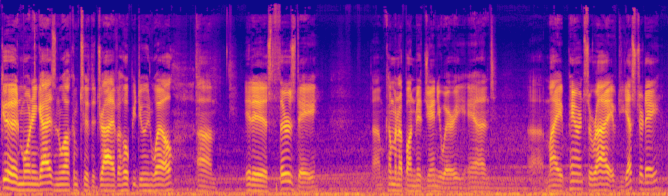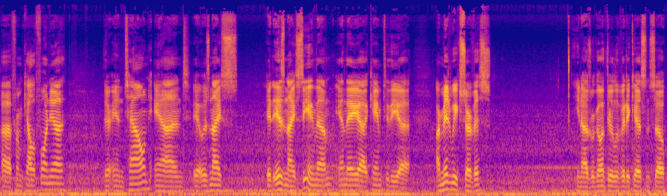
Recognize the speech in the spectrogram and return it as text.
Good morning, guys, and welcome to the drive. I hope you're doing well. Um, it is Thursday, um, coming up on mid January, and uh, my parents arrived yesterday uh, from California. They're in town, and it was nice. It is nice seeing them, and they uh, came to the uh, our midweek service. You know, as we're going through Leviticus, and so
